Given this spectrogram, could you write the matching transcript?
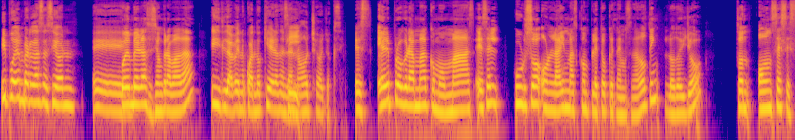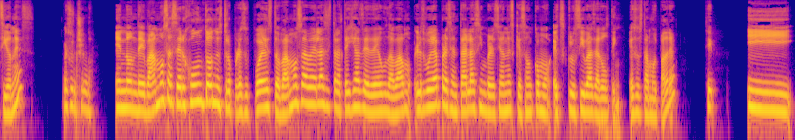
Y pueden ver la sesión. eh, Pueden ver la sesión grabada. Y la ven cuando quieran, en Sí. la noche o yo qué sé. Es el programa como más, es el curso online más completo que tenemos en Adulting, lo doy yo. Son 11 sesiones Es un chingo. en donde vamos a hacer juntos nuestro presupuesto, vamos a ver las estrategias de deuda, vamos, les voy a presentar las inversiones que son como exclusivas de Adulting. Eso está muy padre. Sí. Y,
